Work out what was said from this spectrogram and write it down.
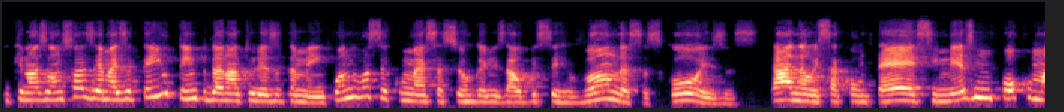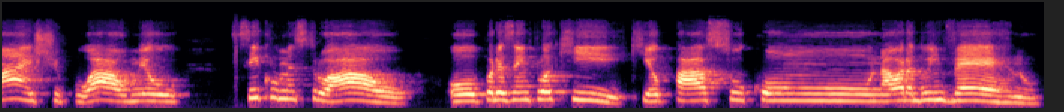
o que nós vamos fazer. Mas tem o tempo da natureza também. Quando você começa a se organizar observando essas coisas, ah, não, isso acontece, mesmo um pouco mais, tipo, ah, o meu ciclo menstrual, ou, por exemplo, aqui, que eu passo com na hora do inverno.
